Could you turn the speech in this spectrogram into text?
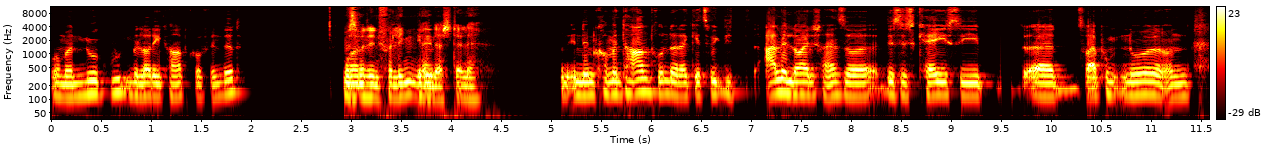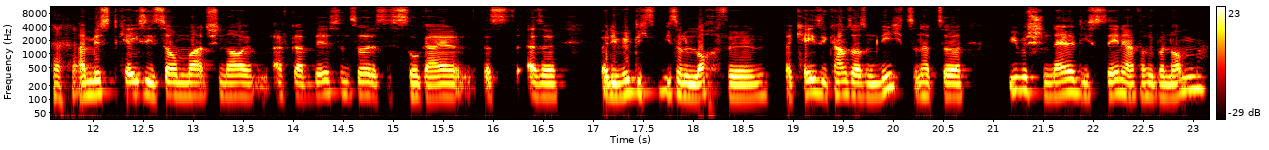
wo man nur guten Melodic Hardcore findet. Müssen wir Und den verlinken in an den- der Stelle. Und in den Kommentaren drunter, da geht's wirklich, alle Leute schreiben so, this is Casey äh, 2.0 und I missed Casey so much, now I've got this und so. Das ist so geil. Das, also, weil die wirklich wie so ein Loch füllen. Weil Casey kam so aus dem Nichts und hat so übel schnell die Szene einfach übernommen.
